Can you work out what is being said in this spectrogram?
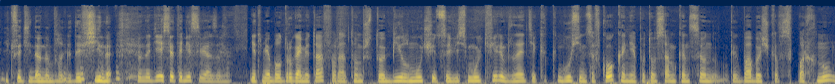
И, кстати, недавно была годовщина. Но, надеюсь, это не связано. Нет, у меня была другая метафора о том, что Билл мучается весь мультфильм, знаете, как гусеница в коконе, а потом в самом конце он, как бабочка, вспорхнул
